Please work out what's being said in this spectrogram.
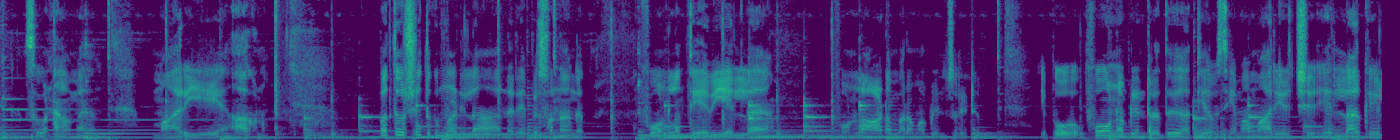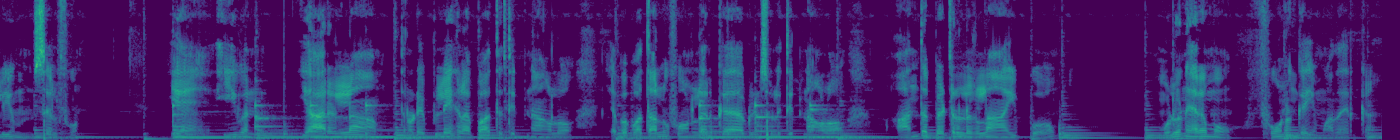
ஸோ நாம் மாறியே ஆகணும். பத்து வருஷத்துக்கு முன்னாடிலாம் நிறைய பேர் சொன்னாங்க ஃபோன்லாம் தேவையே இல்லை. ஃபோன்லாம் ஆடம்பரம் அப்படின்னு சொல்லிட்டு. இப்போது ஃபோன் அப்படின்றது அத்தியாவசியமாக மாறிடுச்சு. எல்லார் கையிலையும் செல்ஃபோன் ஏன்? ஈவன் யாரெல்லாம் தன்னுடைய பிள்ளைகளை பார்த்து திட்டினாங்களோ எப்போ பார்த்தாலும் ஃபோனில் இருக்க அப்படின்னு சொல்லி திட்டினாங்களோ அந்த பெற்றோர்கள்லாம் இப்போது முழு நேரமும் ஃபோனும் கையுமாக தான் இருக்காங்க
